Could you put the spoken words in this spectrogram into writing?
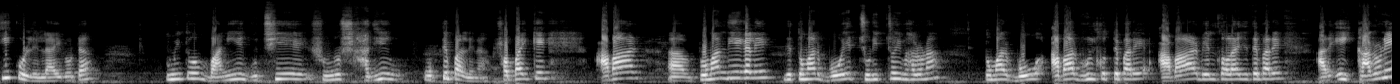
কি করলে লাইভ ওটা? তুমি তো বানিয়ে, গুছিয়ে, সুন্দর সাজিয়ে উঠতে পারলে না। সবাইকে আবার প্রমাণ দিয়ে গেলে যে তোমার বউয়ের চরিত্রই ভালো না। তোমার বউ আবার ভুল করতে পারে, আবার বেলতলায় যেতে পারে। আর এই কারণে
